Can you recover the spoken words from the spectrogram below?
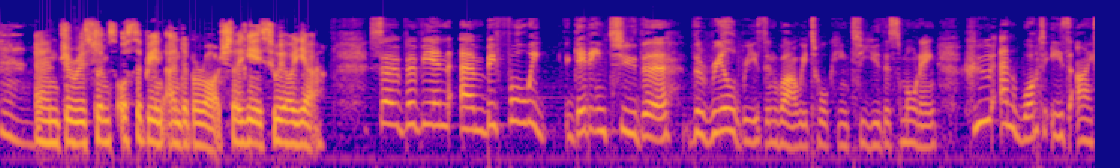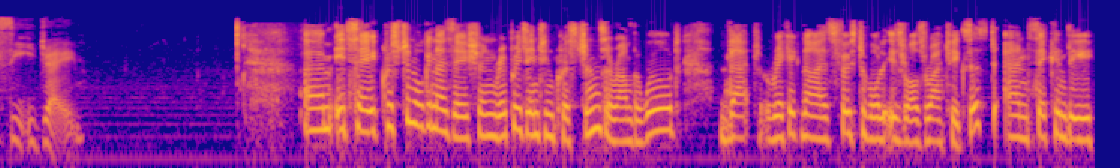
mm. and Jerusalem's also been under barrage. So yes, we are yeah. So Vivienne, um, before we get into the the real reason why we're talking to you this morning, who and what is ICEJ? Um, it's a Christian organization representing Christians around the world that recognize, first of all, Israel's right to exist, and secondly,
